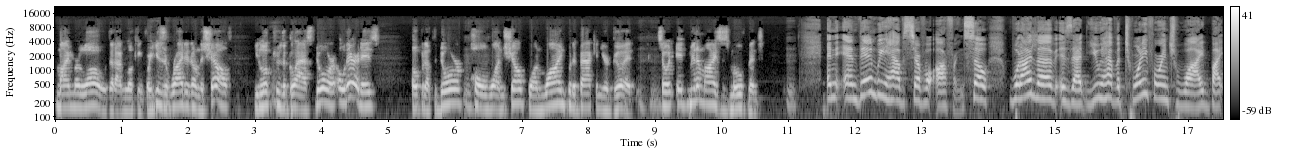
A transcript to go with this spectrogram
my Merlot that I'm looking for. You just write it on the shelf. You look through the glass door. Oh, there it is. Open up the door, mm-hmm. pull one shelf, one wine, put it back, and you're good. Mm-hmm. So it, it minimizes movement. Mm-hmm. And and then we have several offerings. So what I love is that you have a 24 inch wide by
